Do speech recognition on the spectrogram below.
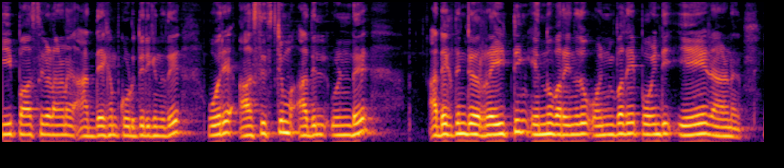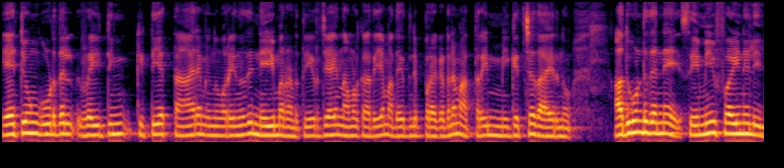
കീ പാസുകളാണ് അദ്ദേഹം കൊടുത്തിരിക്കുന്നത്. ഒരു അസിസ്റ്റും അതിൽ ഉണ്ട്. അദ്ദേഹത്തിന്റെ റേറ്റിംഗ് എന്ന് പറയുന്നത് ഒൻപത് പോയിന്റ് ഏഴാണ്. ഏറ്റവും കൂടുതൽ റേറ്റിംഗ് കിട്ടിയ താരം എന്ന് പറയുന്നത് നെയ്മറാണ്. തീർച്ചയായും നമുക്കറിയാം അദ്ദേഹത്തിന്റെ പ്രകടനം അത്രയും മികച്ചതായിരുന്നു. അതുകൊണ്ട് തന്നെ സെമി ഫൈനലിൽ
